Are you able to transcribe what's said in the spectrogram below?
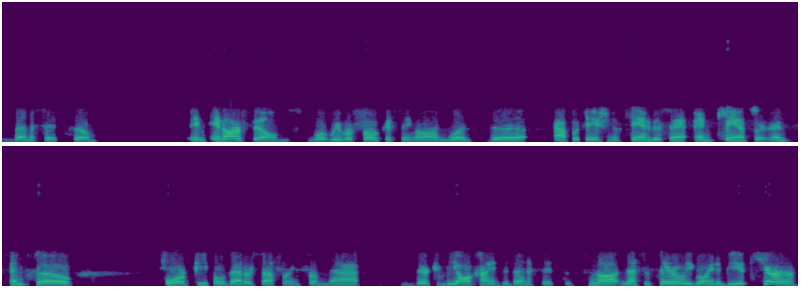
benefits. So in in our films, what we were focusing on was the application of cannabis and, and cancer, and and so for people that are suffering from that, there can be all kinds of benefits. It's not necessarily going to be a cure,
